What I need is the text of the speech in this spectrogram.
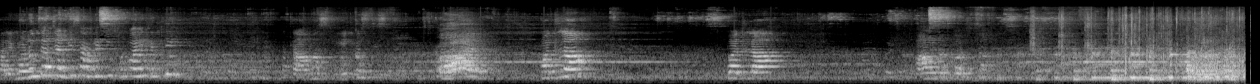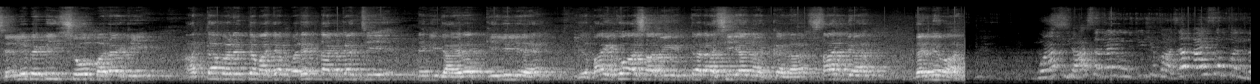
अरे म्हणून तर ज्यांनी सांगितली सुपारी घेतली. आता आम्हाला एकच दिसत काय? बदला. बदला. Celebrity show Marathi. आतापर्यंत माझ्या बरेच नाटकांची त्यांनी जाहिरात केलेली आहे. बायको असावी तर अशी या नाटकाला साथ द्या. धन्यवाद. मुळात या सगळ्या गोष्टीशी माझा काय संबंध?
